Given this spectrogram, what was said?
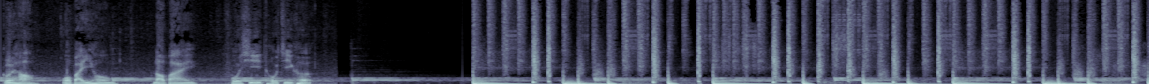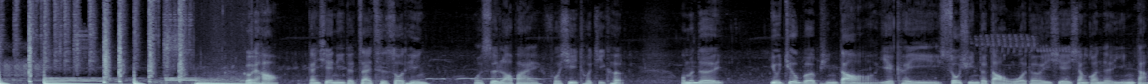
各位好，我白一红，老白，佛系投机客。各位好，感谢你的再次收听，我是老白，佛系投机客。我们的 YouTube 频道也可以搜寻得到我的一些相关的引导。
